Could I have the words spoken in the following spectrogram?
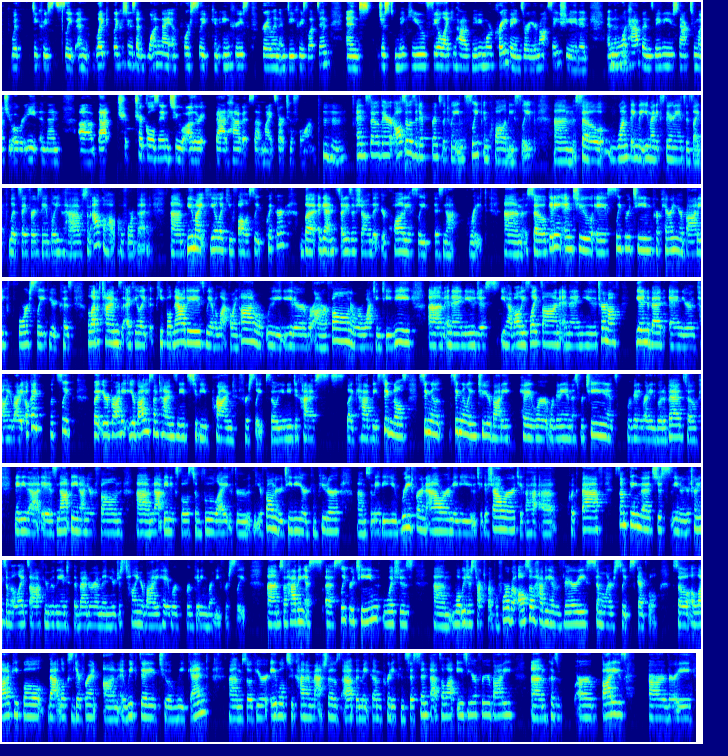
decreased sleep. And like like christina said one night of poor sleep can increase ghrelin and decrease leptin and just make you feel like you have maybe more cravings or you're not satiated. And then what mm-hmm. happens? Maybe you snack too much you overeat and then uh, that tr- trickles into other bad habits that might start to form. Mm-hmm. And so there also is a difference between sleep and quality sleep. Um, so one thing that you might experience is like, let's say, for example, you have some alcohol before bed. Um, you might feel like you fall asleep quicker, but again, studies have shown that your quality of sleep is not great. Um, so getting into a sleep routine, preparing your body for sleep, because a lot of times I feel like people nowadays we have a lot going on, or we either we're on our phone or we're watching TV, um, and then you just you have all these lights on, and then you turn them off, get into bed, and you're telling your body, okay, let's sleep but your body your body sometimes needs to be primed for sleep. So you need to kind of s- like have these signals signal signaling to your body hey we're we're getting in this routine. It's we're getting ready to go to bed. So maybe that is not being on your phone um, not being exposed to blue light through your phone or your tv or computer. Um, so maybe you read for an hour maybe you take a shower take a, a quick bath, something that's just, you know, you're turning some of the lights off, you're moving into the bedroom, and you're just telling your body, hey, we're, we're getting ready for sleep. Um, so having a, a, sleep routine, which is um, what we just talked about before, but also having a very similar sleep schedule. So a lot of people, that looks different on a weekday to a weekend. Um, so if you're able to kind of match those up and make them pretty consistent, that's a lot easier for your body because um, our bodies are very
